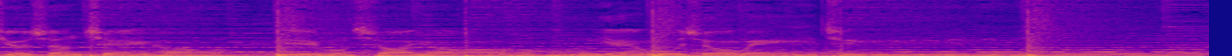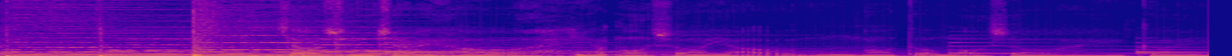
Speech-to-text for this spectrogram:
就算最后一无所有，也无所畏惧。就算最后一无所有，我都无所畏惧。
